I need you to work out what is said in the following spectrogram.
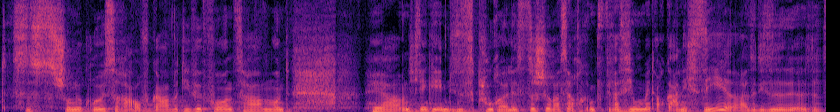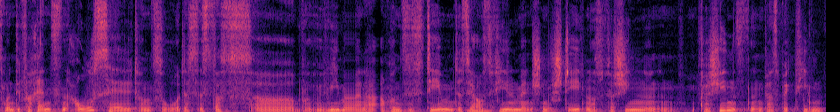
das ist schon eine größere Aufgabe, die wir vor uns haben. Und ja, und ich denke eben dieses Pluralistische, was, auch, was ich im Moment auch gar nicht sehe, also diese, dass man Differenzen aushält und so, das ist das, äh, wie man auch ein System, das ja aus vielen Menschen besteht und aus verschiedenen, verschiedensten Perspektiven,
